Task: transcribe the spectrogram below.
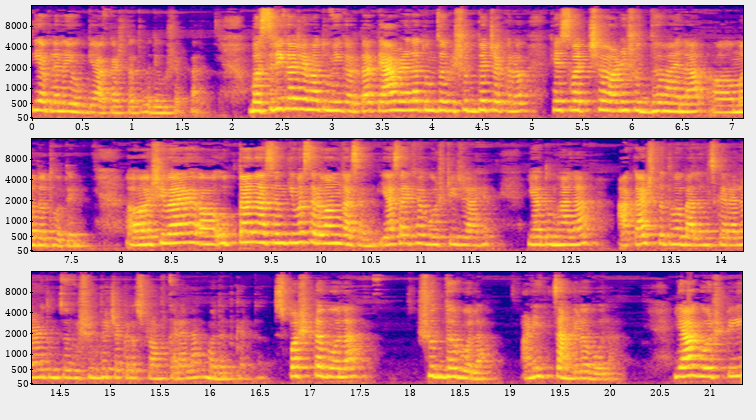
ती आपल्याला योग्य आकाशतत्व देऊ शकतात. भस्त्रिका जेव्हा तुम्ही करता त्यावेळेला तुमचं विशुद्ध चक्र हे स्वच्छ आणि शुद्ध व्हायला मदत होते. शिवाय उत्तानासन किंवा सर्वांगासन यासारख्या गोष्टी ज्या आहेत या तुम्हाला आकाश तत्व बॅलन्स करायला आणि तुमचं विशुद्ध चक्र स्ट्रॉंग करायला मदत करतं. स्पष्ट बोला शुद्ध बोला आणि चांगलं बोला. या गोष्टी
